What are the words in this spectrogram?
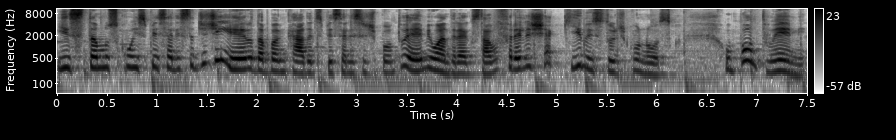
e estamos com o especialista de dinheiro da bancada de especialistas de ponto M, o André Gustavo Freire, aqui no estúdio conosco. O Ponto M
